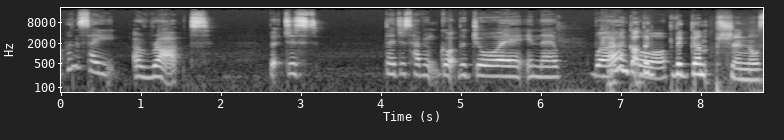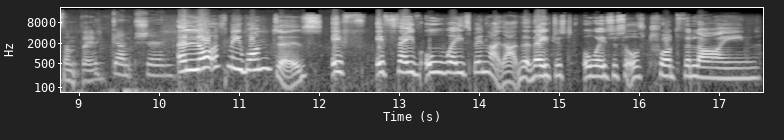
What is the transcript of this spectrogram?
I wouldn't say a rut, but just, they just haven't got the joy in their work I haven't got or the, the gumption or something. the gumption. A lot of me wonders if if they've always been like that, that they've just always just sort of trod the line,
